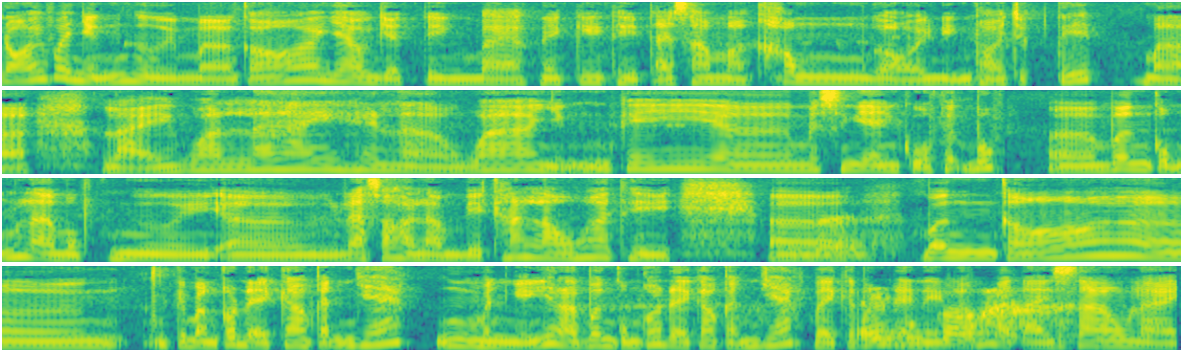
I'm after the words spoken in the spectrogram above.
đối với những người mà có giao dịch tiền bạc này kia thì tại sao mà không gọi điện thoại trực tiếp mà lại qua like hay là qua những cái uh, messenger của Facebook. Ờ, Vân cũng là một người ờ, ra xã hội làm việc khá lâu ha thì ờ, Vân có ờ, cái bằng có đề cao cảnh giác. Mình nghĩ là Vân cũng có đề cao cảnh giác về cái vấn đề này lắm là tại sao lại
